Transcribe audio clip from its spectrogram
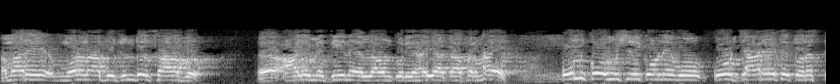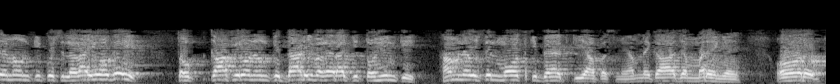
ہمارے مولانا ابو جندل صاحب عالم دین ہے، اللہ ان کو رہائی عطا فرمائے۔ ان کو مشرقوں نے وہ کوٹ جا رہے تھے تو رستے میں ان کی کچھ لڑائی ہو گئی۔ تو کافروں نے ان کی داڑھی وغیرہ کی توہین کی۔ ہم نے اس دن موت کی بیعت کی آپس میں۔ ہم نے کہا جب مریں گے اور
